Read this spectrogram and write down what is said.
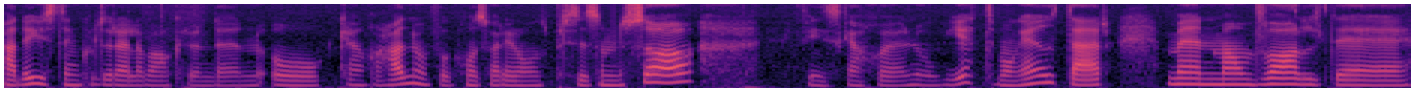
hade just den kulturella bakgrunden och kanske hade någon funktionsvariation precis som du sa. Det finns kanske nog jättemånga ut där men man valde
